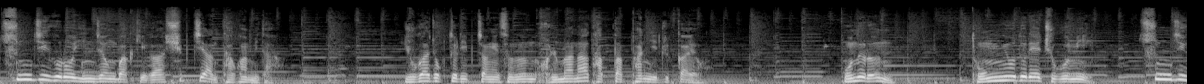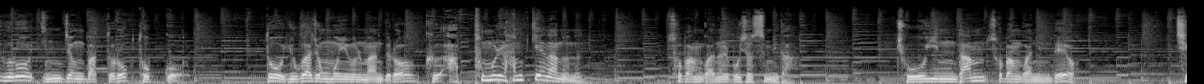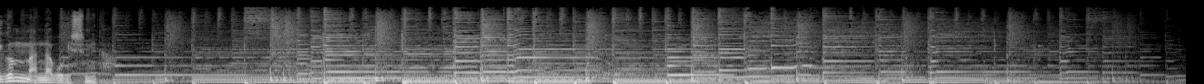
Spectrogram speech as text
순직으로 인정받기가 쉽지 않다고 합니다. 유가족들 입장에서는 얼마나 답답한 일일까요? 오늘은 동료들의 죽음이 순직으로 인정받도록 돕고 또 유가족 모임을 만들어 그 아픔을 함께 나누는 소방관을 모셨습니다. 조인담 소방관인데요. 지금 만나보겠습니다.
